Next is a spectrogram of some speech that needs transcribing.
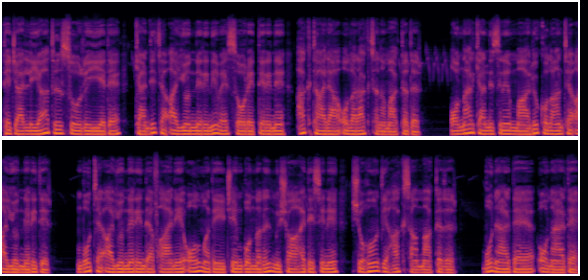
Tecelliyat-ı Suriye'de kendi teayyünlerini ve suretlerini Hak Teala olarak tanımaktadır. Onlar kendisinin mahluk olan teayyünleridir. Bu teayyünlerinde fani olmadığı için bunların müşahedesini şuhud-i hak sanmaktadır. Bu nerede, o nerede?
